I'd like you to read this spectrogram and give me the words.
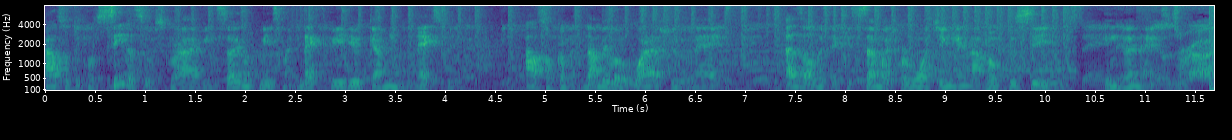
also to consider subscribing so you don't miss my next video coming next week. Also comment down below what I should do next. As always, thank you so much for watching and I hope to see you in the next one.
